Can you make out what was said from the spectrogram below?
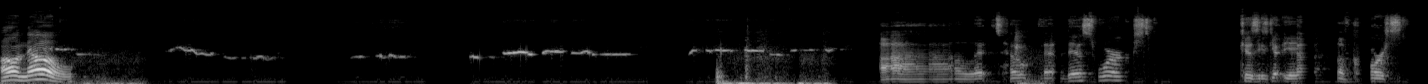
Oh no! Uh, let's hope that this works. Because he's got, yeah, of course.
